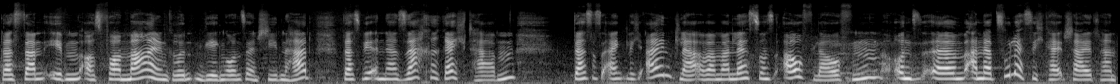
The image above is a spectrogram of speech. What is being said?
das dann eben aus formalen Gründen gegen uns entschieden hat, dass wir in der Sache Recht haben das ist eigentlich allen klar, aber man lässt uns auflaufen und ähm, an der Zulässigkeit scheitern.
